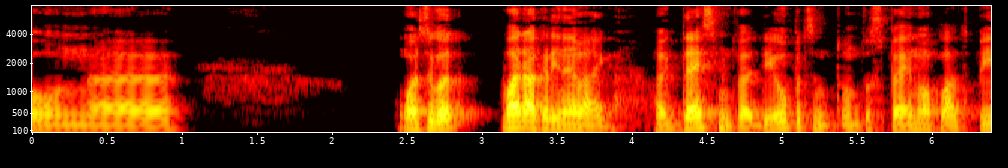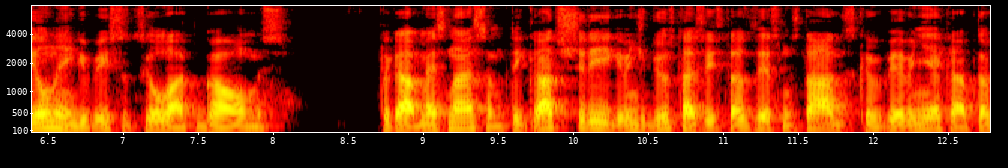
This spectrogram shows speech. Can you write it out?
Un, uh, un var sakot, vairāk arī nevajag. Vajag 10 vai 12, un tu spēj noklāt pilnīgi visu cilvēku gaumes. Tā kā mēs neesam tik atšķirīgi. Viņš bija uztaisījis tās dziesmas tādas, ka pie viņa iekāpa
